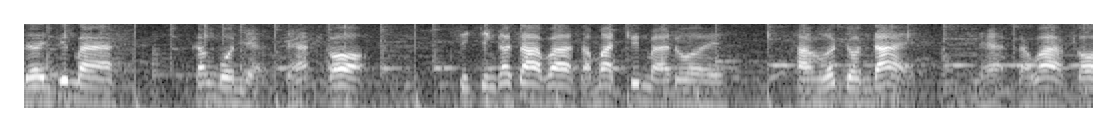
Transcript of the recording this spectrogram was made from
เดินขึ้นมาข้างบนเนี่ยนะฮะก็จริงๆก็ทราบว่าสามารถขึ้นมาโดยทางรถยนต์ได้นะฮะแต่ว่าก็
